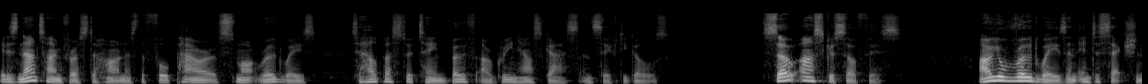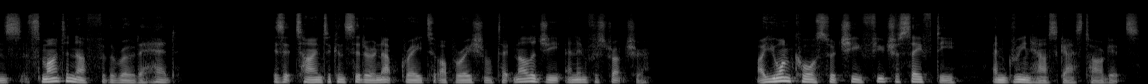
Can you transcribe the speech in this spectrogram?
It is now time for us to harness the full power of smart roadways to help us to attain both our greenhouse gas and safety goals. So ask yourself this Are your roadways and intersections smart enough for the road ahead? Is it time to consider an upgrade to operational technology and infrastructure? Are you on course to achieve future safety and greenhouse gas targets?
